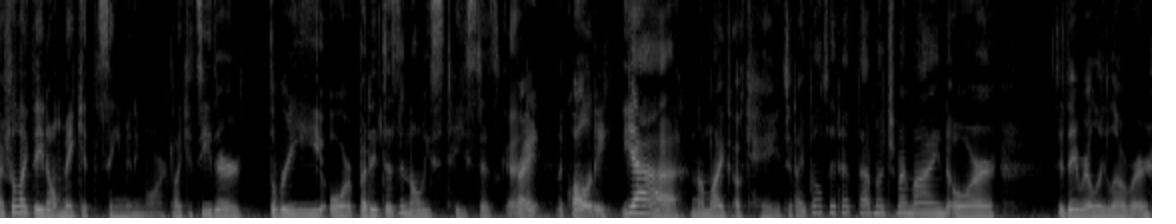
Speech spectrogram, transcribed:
I feel like they don't make it the same anymore. Like it's either three or, but it doesn't always taste as good. right. The quality. Yeah. And I'm like, okay, did I build it up that much in my mind or did they really lower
